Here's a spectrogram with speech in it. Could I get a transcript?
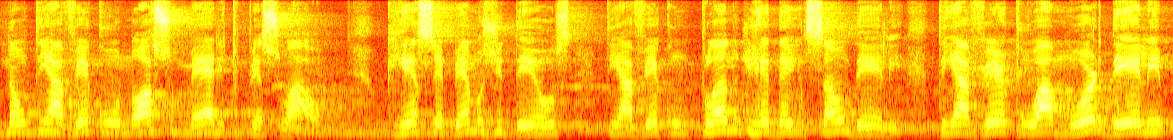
não tem a ver com o nosso mérito pessoal. Que recebemos de Deus tem a ver com o plano de redenção dele, tem a ver com o amor dele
